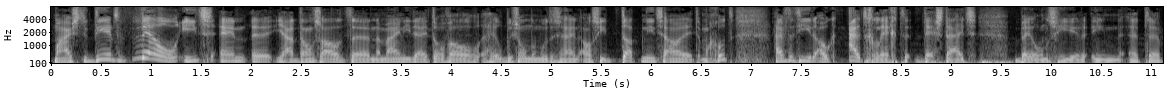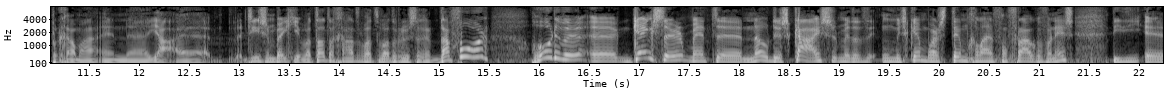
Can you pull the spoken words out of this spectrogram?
Maar hij studeert wel iets. En ja, dan zal het naar mijn idee toch wel heel bijzonder moeten zijn als hij dat niet zou weten. Maar goed, hij heeft het hier ook uitgelegd destijds bij ons hier in het programma. En ja, het is een beetje wat dat er gaat, wat, wat rustiger. Daarvoor hoorden we Gangster met No Disguise. Met het onmiskenbaar stemgeluid van Frauke van Es. Die eh,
